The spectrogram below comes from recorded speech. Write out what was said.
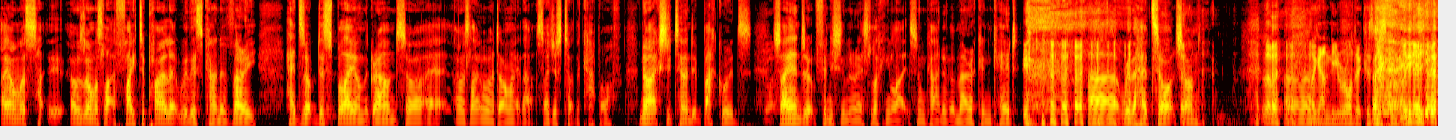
I almost I was almost like a fighter pilot with this kind of very heads up display on the ground. So I, I was like, oh, I don't like that. So I just took the cap off. No, I actually turned it backwards. So I ended up finishing the race looking like some kind of American kid uh, with a head torch on. Love it. Um, like Andy Roddick has just completed.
